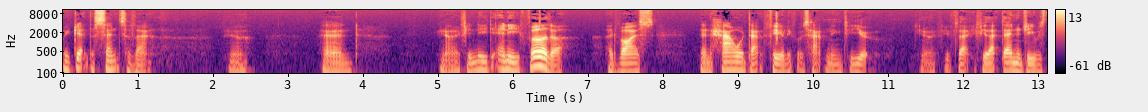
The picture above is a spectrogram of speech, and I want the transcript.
we get the sense of that. And, you know, if you need any further advice, then how would that feel if it was happening to you? You know, if, if that if that energy was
